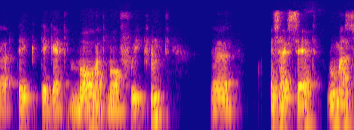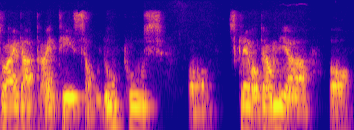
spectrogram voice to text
Uh, they they get more and more frequent. Uh, as I said, rheumatoid arthritis or lupus or sclerodermia or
